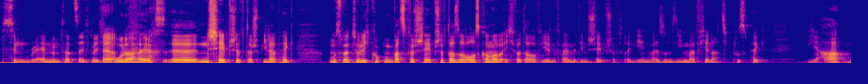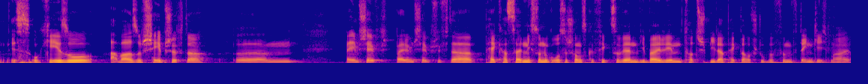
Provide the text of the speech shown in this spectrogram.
bisschen random tatsächlich. Ja. Oder halt äh, ein Shapeshifter-Spieler-Pack. Muss man natürlich gucken, was für Shapeshifter so rauskommen, aber ich würde da auf jeden Fall mit dem Shapeshifter gehen, weil so ein 7x84 Plus Pack, ja, ist okay so, aber so Shapeshifter, ähm, bei dem, Shape, bei dem Shapeshifter-Pack hast du halt nicht so eine große Chance gefickt zu werden wie bei dem TOTS-Spieler-Pack da auf Stufe 5, denke ich mal.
